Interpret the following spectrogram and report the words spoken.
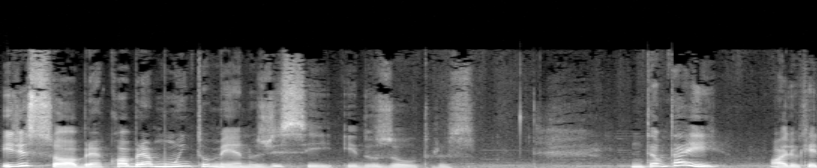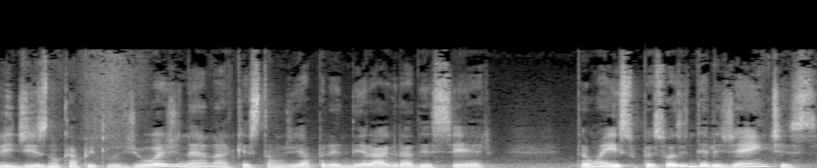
E de sobra, cobra muito menos de si e dos outros. Então tá aí. Olha o que ele diz no capítulo de hoje, né, na questão de aprender a agradecer. Então é isso, pessoas inteligentes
